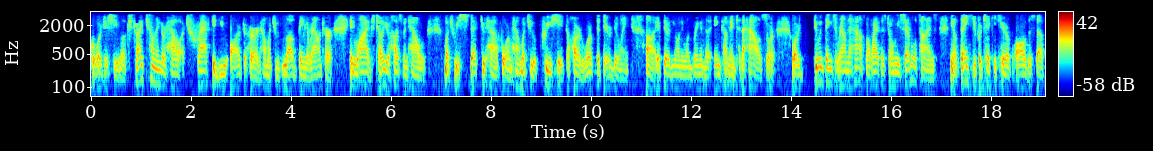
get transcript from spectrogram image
gorgeous she looks. Try telling her how attracted you are to her and how much you love being around her. And wives, tell your husband how much respect you have for him, how much you appreciate the hard work that they're doing. Uh, if they're the only one bringing the income into the house, or or doing things around the house. My wife has told me several times, you know, thank you for taking care of all the stuff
